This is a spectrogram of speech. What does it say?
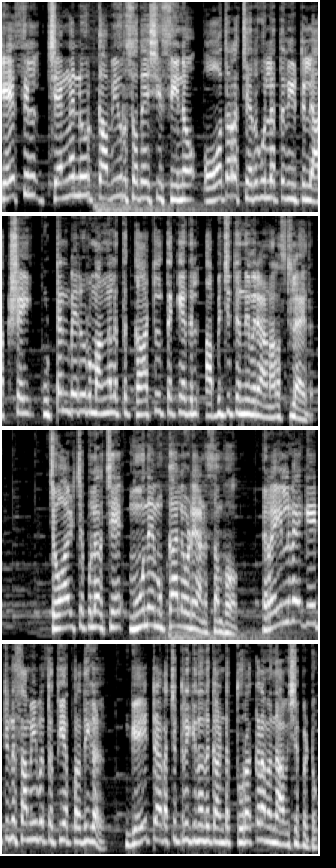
കേസിൽ ചെങ്ങന്നൂർ കവിയൂർ സ്വദേശി സിനോ ഓതറ ചെറുകുല്ലത്ത് വീട്ടിൽ അക്ഷയ് കുട്ടൻപേരൂർ മംഗലത്ത് കാട്ടിൽ തെക്കേതിൽ അഭിജിത്ത് എന്നിവരാണ് അറസ്റ്റിലായത്. ചൊവ്വാഴ്ച പുലർച്ചെ മൂന്നേ മുക്കാലോടെയാണ് സംഭവം. റെയിൽവേ ഗേറ്റിന് സമീപത്തെത്തിയ പ്രതികൾ ഗേറ്റ് അടച്ചിട്ടിരിക്കുന്നത് കണ്ട് തുറക്കണമെന്ന് ആവശ്യപ്പെട്ടു.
